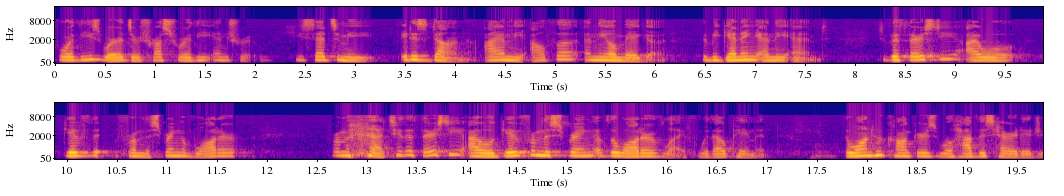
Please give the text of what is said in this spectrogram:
for these words are trustworthy and true. He said to me, It is done. I am the Alpha and the Omega, the beginning and the end. To the thirsty, I will give the, from the spring of water. From to the thirsty, I will give from the spring of the water of life without payment. The one who conquers will have this heritage,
